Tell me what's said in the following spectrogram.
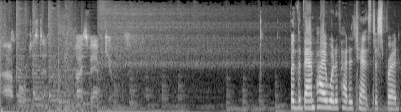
Ah, poor Justin. Nice vamp kill. But the vampire would have had a chance to spread.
